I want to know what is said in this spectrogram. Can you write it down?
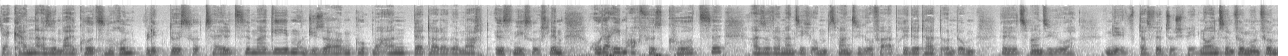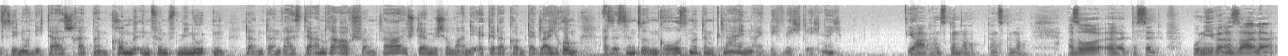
Der kann also mal kurz einen Rundblick durchs Hotelzimmer geben und die sagen, guck mal an, Bett hat er gemacht, ist nicht so schlimm. Oder eben auch fürs Kurze. Also wenn man sich um 20 Uhr verabredet hat und um äh, 20 Uhr, nee, das wird zu spät, 1955 noch nicht da ist, schreibt man, komm in fünf Minuten. Dann, dann weiß der andere auch schon, klar, ich stelle mich schon mal an die Ecke, da kommt der gleich rum. Also es sind so im Großen und im Kleinen eigentlich wichtig, nicht? Ja, ganz genau, ganz genau. Also äh, das sind universale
